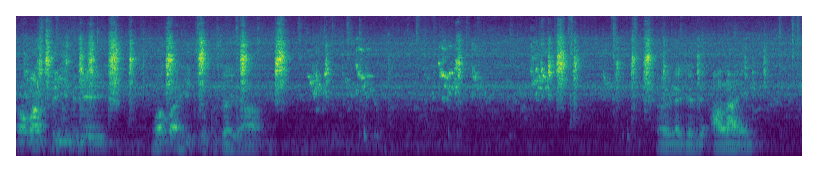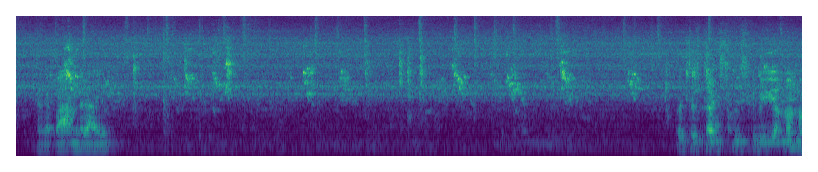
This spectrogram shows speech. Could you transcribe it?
Abartı gibi değil. Vallahi çok güzel ya. Şöylece bir alayım. Şöyle bandırayım. Ötükten çıkmış gibi yiyorum ama.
